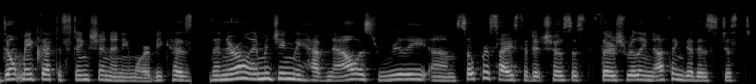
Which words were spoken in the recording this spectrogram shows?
don't make that distinction anymore because the neural imaging we have now is really um, so precise that it shows us that there's really nothing that is just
